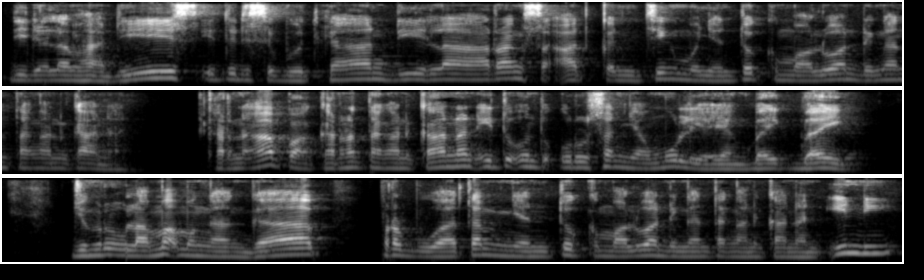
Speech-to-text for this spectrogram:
di dalam hadis itu disebutkan dilarang saat kencing menyentuh kemaluan dengan tangan kanan. Karena apa? Karena tangan kanan itu untuk urusan yang mulia, yang baik-baik. Jumhur ulama menganggap perbuatan menyentuh kemaluan dengan tangan kanan ini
